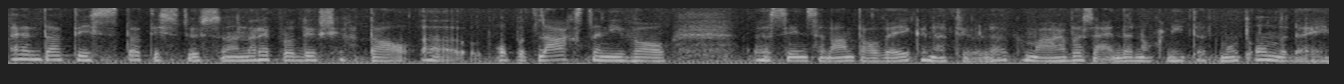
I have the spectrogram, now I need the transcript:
en dat is, dat is dus een reproductiegetal uh, op het laagste niveau sinds een aantal weken natuurlijk. Maar we zijn er nog niet. Het moet onder de 1.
